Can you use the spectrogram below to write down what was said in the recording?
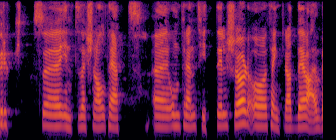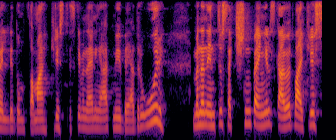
brukt uh, interseksjonalitet uh, omtrent hittil sjøl, og tenker at det er jo veldig dumt av meg. Kryssdiskriminering er et mye bedre ord. Men en intersection på engelsk er jo et veikryss.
